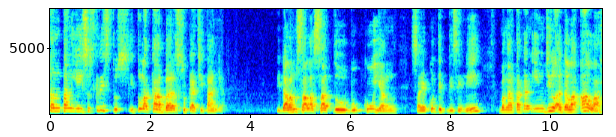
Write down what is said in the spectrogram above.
Tentang Yesus Kristus. Itulah kabar sukacitanya. Di dalam salah satu buku yang saya kutip di sini, mengatakan Injil adalah Allah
